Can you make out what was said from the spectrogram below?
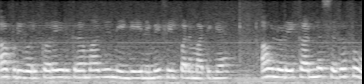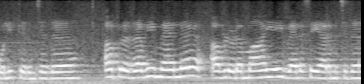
அப்படி ஒரு குறை இருக்கிற மாதிரி நீங்க இனிமே ஃபீல் பண்ண மாட்டீங்க. அவளுடைய கண்ணில் சிகப்பு ஒளி தெரிஞ்சது. அப்புறம் ரவி மேல அவளோட மாயை வேலை செய்ய ஆரம்பிச்சது.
